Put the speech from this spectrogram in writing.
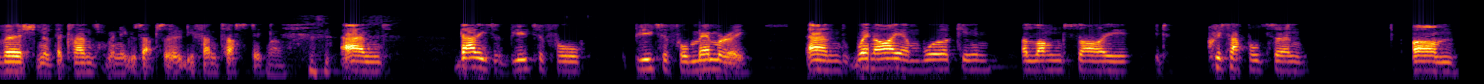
version of the Clansman. It was absolutely fantastic. Wow. and that is a beautiful, beautiful memory. And when I am working alongside Chris Appleton on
